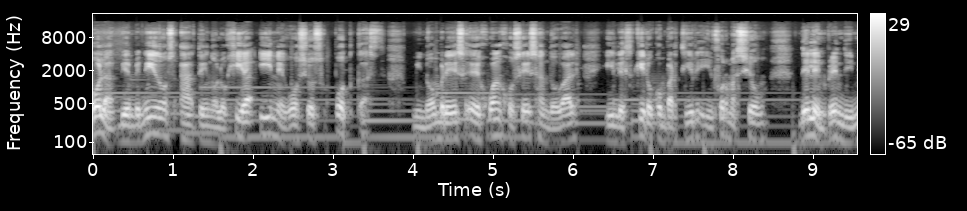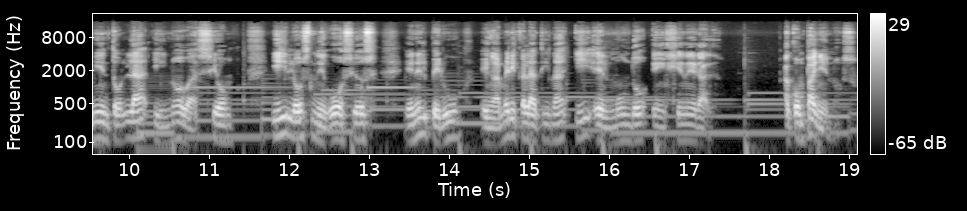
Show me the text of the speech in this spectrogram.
Hola, bienvenidos a Tecnología y Negocios Podcast. Mi nombre es eh, Juan José Sandoval y les quiero compartir información del emprendimiento, la innovación y los negocios en el Perú, en América Latina y el mundo en general. Acompáñenos.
